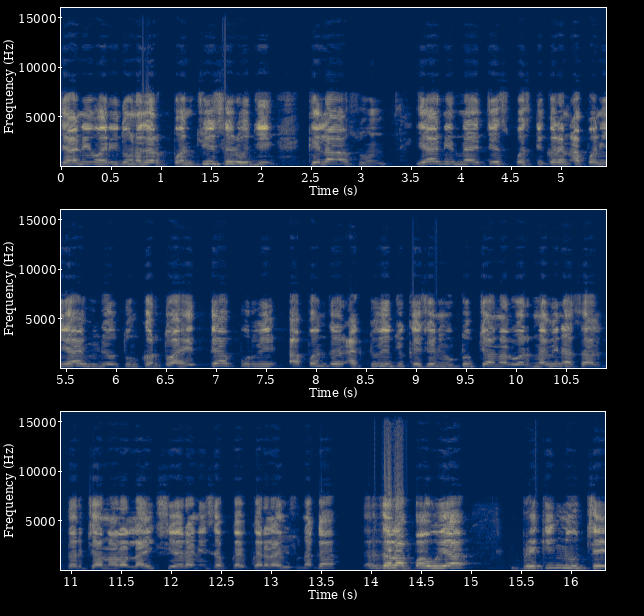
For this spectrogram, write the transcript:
जानेवारी दोन हजार पंचवीस रोजी केला असून या निर्णयाचे स्पष्टीकरण आपण या व्हिडिओतून करतो आहे. त्यापूर्वी आपण जर ऍक्टिव्ह एज्युकेशन युट्यूब चॅनलवर नवीन असाल तर चॅनलला लाईक शेअर आणि सबस्क्राईब करायला विसरू नका. तर चला पाहूया ब्रेकिंग न्यूजचे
